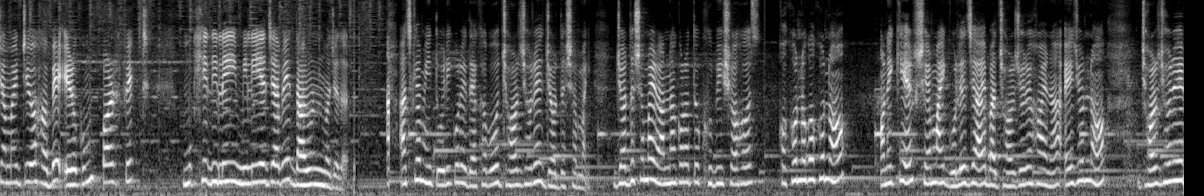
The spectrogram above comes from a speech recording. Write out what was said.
সময়টিও হবে এরকম পারফেক্ট মুখে দিলেই মিলিয়ে যাবে, দারুণ মজাদার। আজকে আমি তৈরি করে দেখাবো ঝরঝরে জর্দাসামাই জর্দাসামাই রান্না করা তো খুবই সহজ। কখনো কখনো অনেকের সেমাই গলে যায় বা ঝরঝরে হয় না। এই জন্য ঝরঝরে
